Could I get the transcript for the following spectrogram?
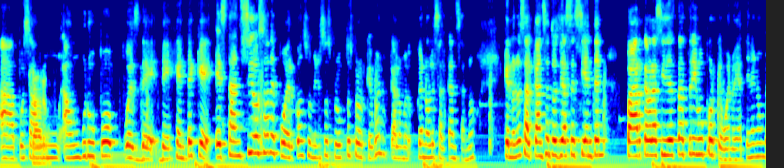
a, pues a, un, a un grupo pues de, de, gente que está ansiosa de poder consumir esos productos, pero que bueno, que a lo mejor que no les alcanza, ¿no? Que no les alcanza, entonces ya se sienten parte ahora sí de esta tribu porque bueno, ya tienen un,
